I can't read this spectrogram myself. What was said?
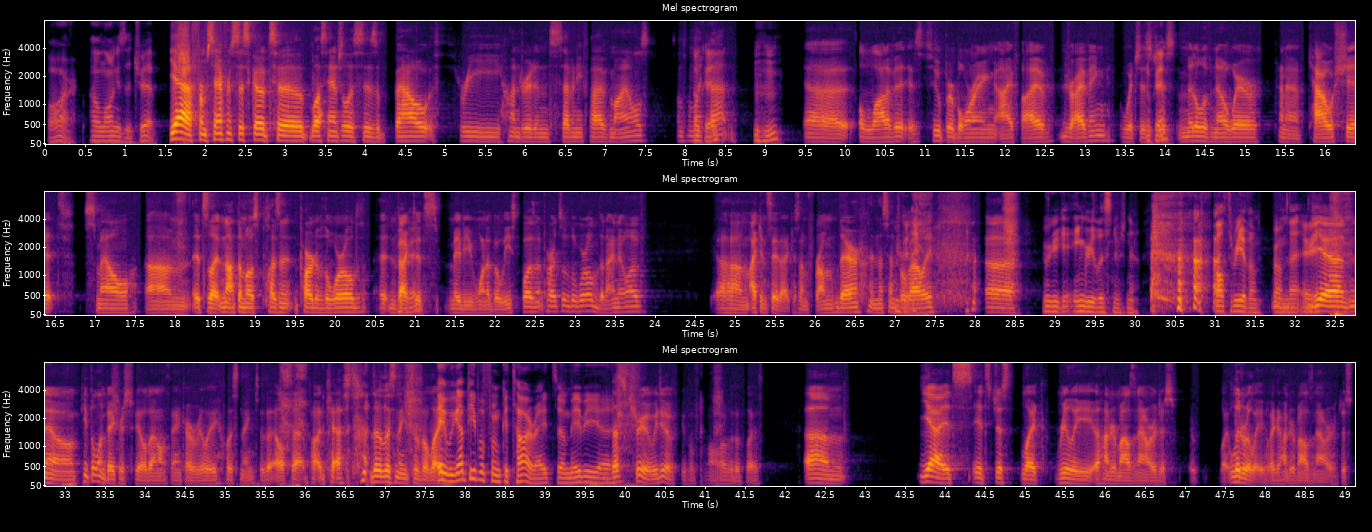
far. How long is the trip? Yeah, from San Francisco to Los Angeles is about 375 miles, something like that. Mm-hmm. Uh, a lot of it is super boring I-5 driving, which is Okay. just middle of nowhere, kind of cow shit smell. Um, it's like not the most pleasant part of the world. In fact, Okay. it's maybe one of the least pleasant parts of the world that I know of. Um, I can say that because I'm from there in the Central Okay. Valley. Uh, We're gonna get angry listeners now. All three of them from that area. Yeah, no. People in Bakersfield, I don't think, are really listening to the LSAT podcast. They're listening to the like. Hey, we got people from Qatar, right? So maybe. Uh, That's true. We do have people from all over the place. Um, yeah, it's it's just like really 100 miles an hour, just like literally like 100 miles an hour, just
